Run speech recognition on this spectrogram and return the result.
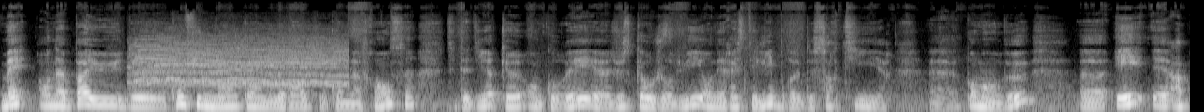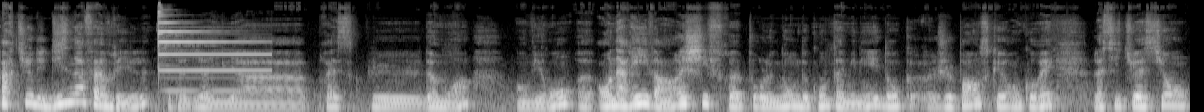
Mais on n'a pas eu de confinement comme l'Europe ou comme la France. C'est-à-dire qu'en Corée, euh, jusqu'à aujourd'hui, on est resté libre de sortir euh, comme on veut. Euh, et à partir du 19 avril, c'est-à-dire il y a presque plus d'un mois environ, on arrive à un chiffre pour le nombre de contaminés. Donc je pense qu'en Corée, la situation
